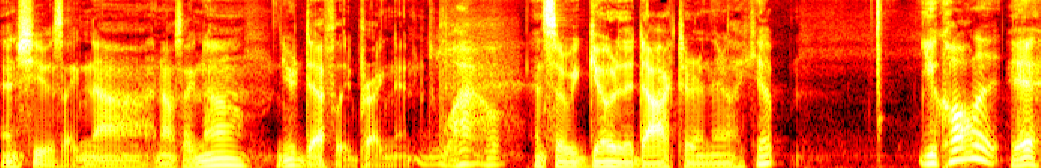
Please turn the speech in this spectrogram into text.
And she was like, nah. And I was like, no, you're definitely pregnant. wow. And so we go to the doctor, and they're like, yep. You call it? Yeah.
